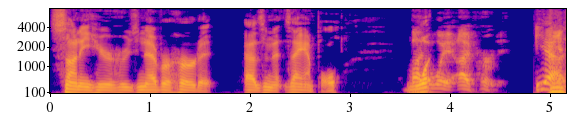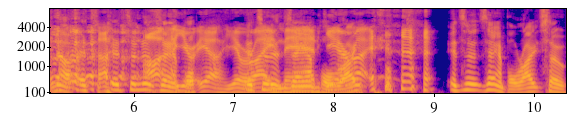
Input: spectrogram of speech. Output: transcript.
Sonny here, who's never heard it, as an example, By what? The way, I've heard it. Yeah, no, it's it's an Uh, example. you're- yeah, yeah, It's right, an man. example, yeah, right? right. It's an example, right? So,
